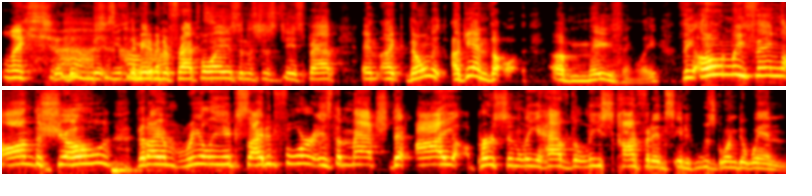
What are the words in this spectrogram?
Like, The- the- oh, they made them into frat boys, and it's just it's bad. And like the only again the amazingly the only thing on the show that I am really excited for is the match that I personally have the least confidence in who's going to win.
